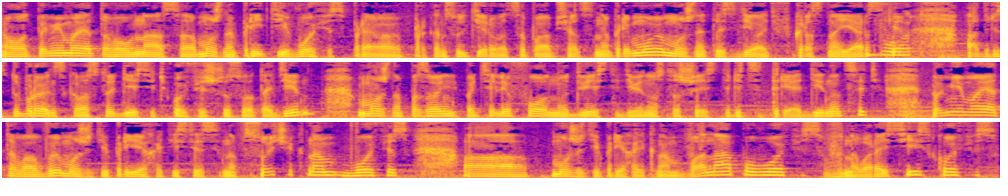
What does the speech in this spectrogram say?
Вот, помимо этого у нас а, можно прийти в офис, проконсультироваться, пообщаться напрямую. Можно это сделать в Красноярске. Вот. Адрес Дубровинского 110, офис 601. Можно позвонить по телефону 296 33 11. Помимо этого вы можете приехать, естественно, в Сочи к нам в офис. Можете приехать к нам в Анапу в офис, в Новороссийск офис.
